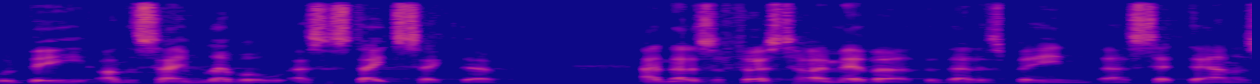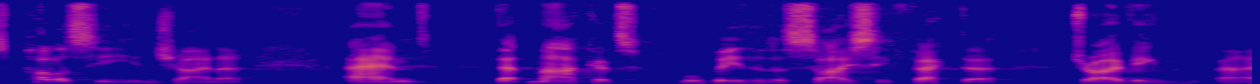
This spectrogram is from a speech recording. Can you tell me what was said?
would be on the same level as the state sector. And that is the first time ever that that has been set down as policy in China and that markets will be the decisive factor driving uh,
